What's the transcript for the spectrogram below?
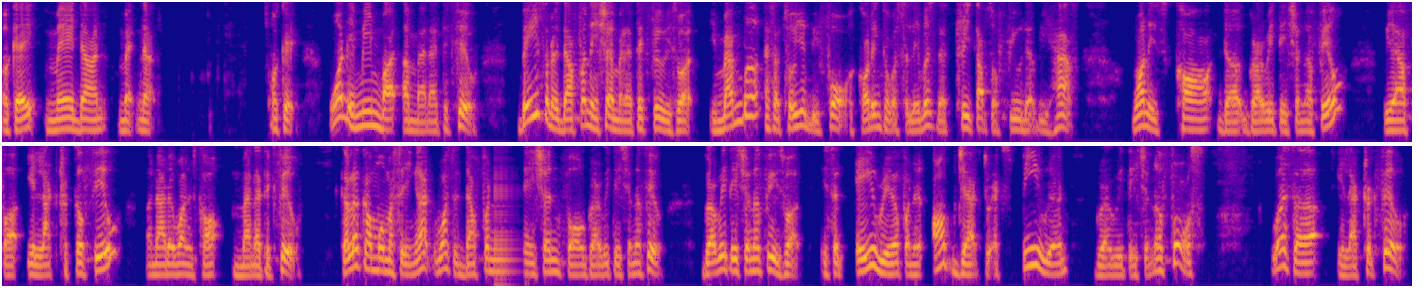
Okay, medan magnet. Okay, what do you mean by a magnetic field? Based on the definition of magnetic field is what? Remember, as I told you before, according to our syllabus, there are three types of field that we have. One is called the gravitational field. We have an electrical field. Another one is called magnetic field. Kalau kamu masih ingat, what's the definition for gravitational field? Gravitational field is what? It's an area for an object to experience gravitational force. What's a electric field?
